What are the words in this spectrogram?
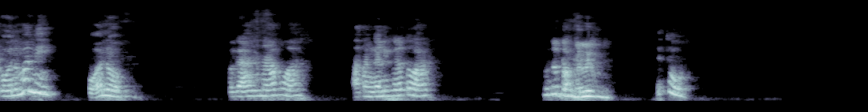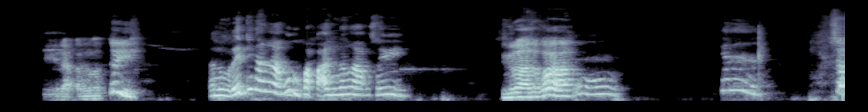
ikaw naman eh. O ano? Mag-ano na ako ah. Tatanggalin ko na to ah. Ano tatanggalin? Ito. Bira ka naman to, eh. Ano, ready na nga ako. Papaano na nga ako sa'yo eh. Sigurado ka, ha? Oo. Yan na. Sa...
